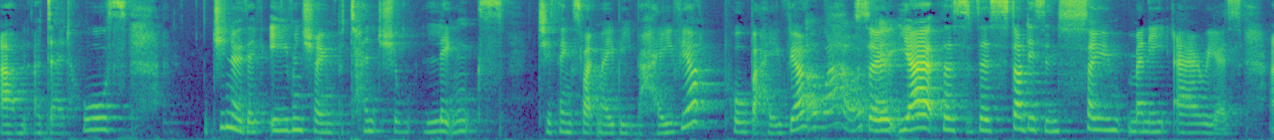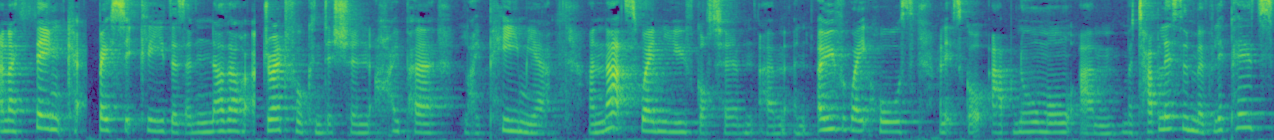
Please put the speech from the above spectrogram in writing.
um, a dead horse. Do you know they've even shown potential links to things like maybe behaviour, poor behaviour. Oh, wow, So yeah, there's there's studies in so many areas, and I think basically there's another dreadful condition, hyperlipemia, and that's when you've got um, um, an overweight horse and it's got abnormal um, metabolism of lipids,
